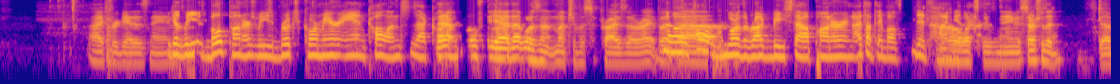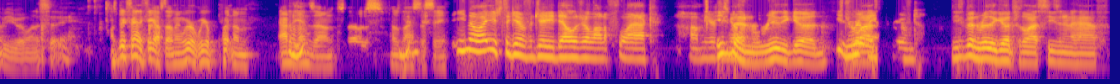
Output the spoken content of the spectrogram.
I forget his name. because we used both punters. We used Brooks Cormier and Collins. Zach Collins. both yeah, that wasn't much of a surprise though, right? But no, uh, Collins is more of the rugby style punter, and I thought they both did fine. oh, together. what's his name? It starts with a W. I want to say. I was a big fan of the kickoffs, though. I mean, we were we were putting them out of Mhm. the end zone, so that was that was nice to see. You know, I used to give JD Dellinger a lot of flack. Um, years He's ago. been really good. he's really last- improved. he's been really good for the last season and a half.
